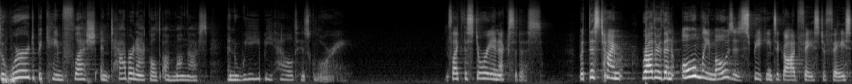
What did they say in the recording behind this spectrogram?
The Word became flesh and tabernacled among us, and we beheld his glory. It's like the story in Exodus. But this time, rather than only Moses speaking to God face to face,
